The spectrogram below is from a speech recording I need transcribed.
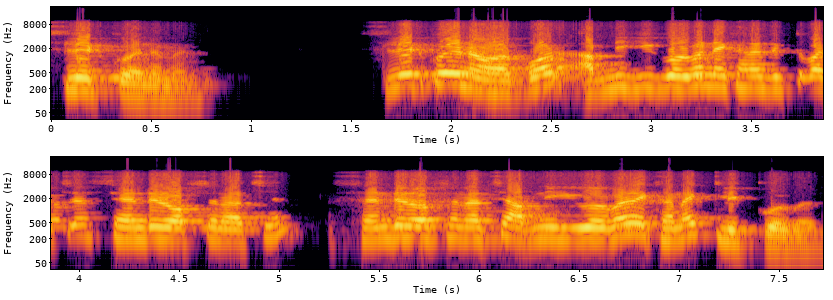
সিলেক্ট করে নেবেন। সিলেক্ট করে নেওয়ার পর আপনি কি করবেন, এখানে দেখতে পাচ্ছেন সেন্ডের অপশন আছে। সেন্ডের অপশন আছে, আপনি কি করবেন, এখানে ক্লিক করবেন।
